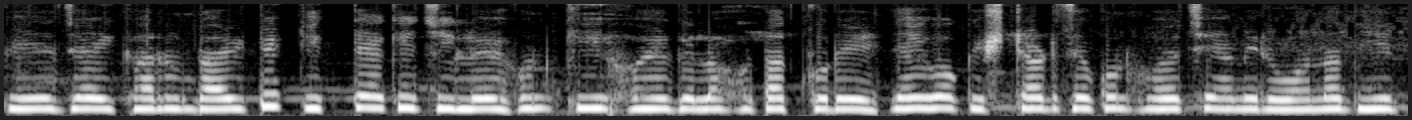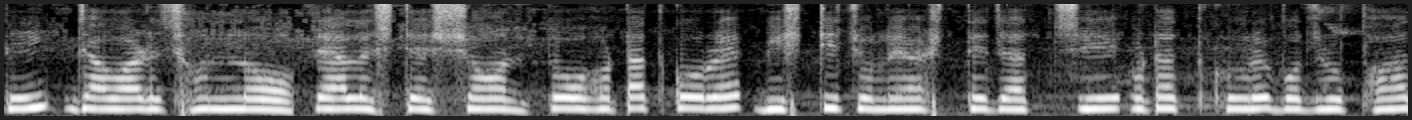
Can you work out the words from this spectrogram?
পেয়ে যাই কারণ গাড়িটি ঠিকঠাকই ছিল। এখন কি হয়ে গেল হঠাৎ করে? যাই হোক স্টার্ট যখন হয়েছে আমি রওনা দিয়ে দেই। যাওয়ার জন্য রেল স্টেশন। তো হঠাৎ করে বৃষ্টি চলে আসতে যাচ্ছে। হঠাৎ করে বজ্রপাত,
